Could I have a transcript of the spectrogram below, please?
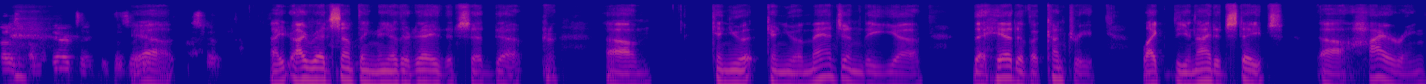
was a heretic because yeah. I, I, read something the other day that said uh, um, can you can you imagine the uh, the head of a country like the United States uh, hiring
